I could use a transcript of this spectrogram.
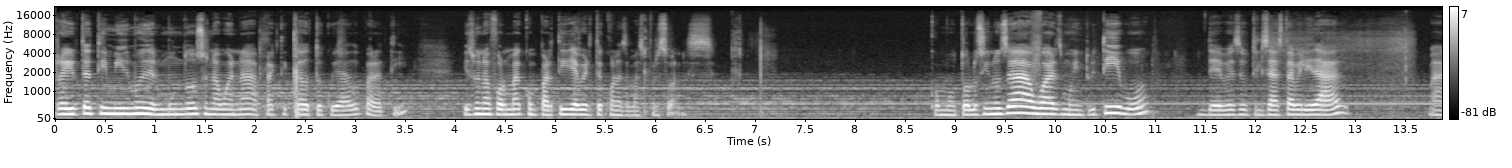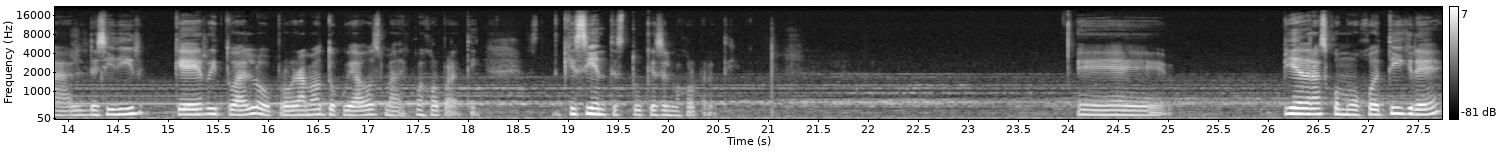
reírte de ti mismo y del mundo es una buena práctica de autocuidado para ti y es una forma de compartir y abrirte con las demás personas. Como todos los signos de agua, es muy intuitivo, debes de utilizar esta habilidad al decidir qué ritual o programa de autocuidado es mejor para ti. ¿Qué sientes tú que es el mejor para ti? Eh, piedras como ojo de tigre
